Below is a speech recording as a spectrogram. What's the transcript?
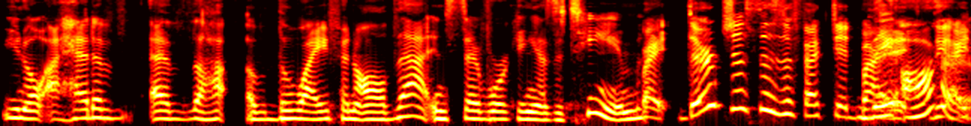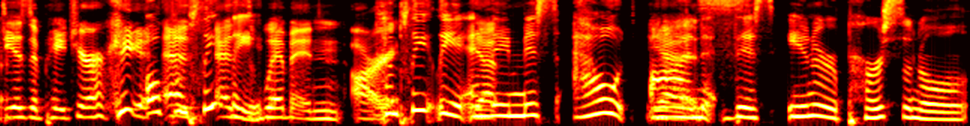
you know ahead of of the of the wife and all of that instead of working as a team Right. They're just as affected by the ideas of patriarchy Oh, as, completely. as women are. completely and Yep. they miss out on Yes. this interpersonal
